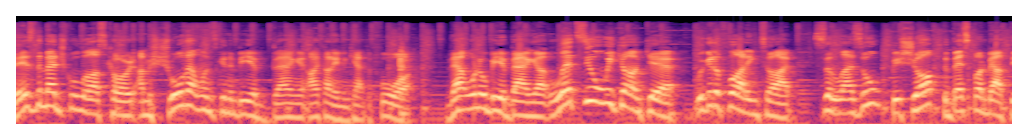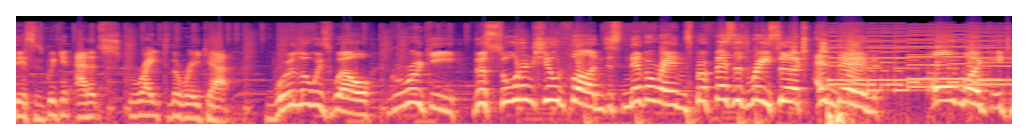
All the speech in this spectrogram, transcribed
There's the magical last code. I'm sure that one's going to be a banger. I can't even count the four. That one will be a banger. Let's see what we can't get. We got a fighting type. Salazzle, Bishop. The best part about this is we can add it straight to the recap. Wooloo as well. Grookey. The Sword and Shield fun just never ends. Professor's research. And then, oh my, it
